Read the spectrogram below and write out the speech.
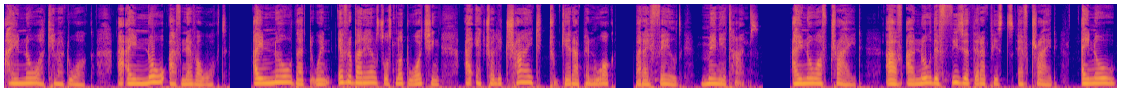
I know I cannot walk. I, I know I've never walked. I know that when everybody else was not watching, I actually tried to get up and walk, but I failed many times. I know I've tried. I've, I know the physiotherapists have tried. I know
